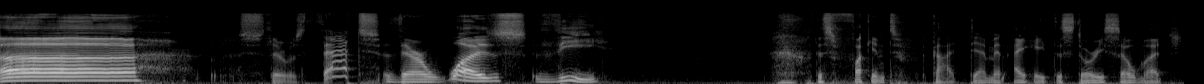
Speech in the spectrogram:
Uh, there was that. There was the. This fucking. T- God damn it. I hate this story so much.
